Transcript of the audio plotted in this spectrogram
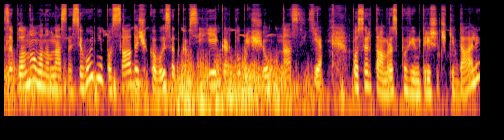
Заплановано в нас на сьогодні посадочка, висадка всієї картоплі, що у нас є. По сортам розповім трішечки далі,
